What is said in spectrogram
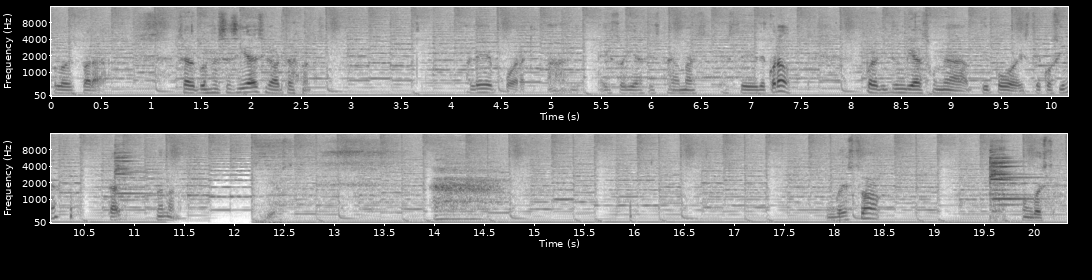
solo es para hacer tus necesidades y lavarte las manos. ¿vale? Por aquí, ah, esto ya está más este, decorado. Por aquí tendrías una tipo este cocina, tal. No, no, no. Dios. Pongo esto. Pongo esto.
